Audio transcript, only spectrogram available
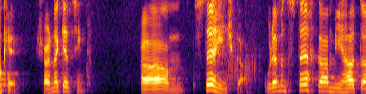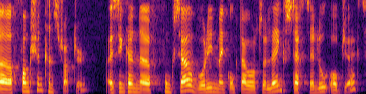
Okay, շարունակեցինք։ Ամ ստեղ ինչ կա։ Ուրեմն ստեղ կա մի հատ function constructor, այսինքն ֆունկցիա, որին մենք օգտագործել ենք ստեղծելու object։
